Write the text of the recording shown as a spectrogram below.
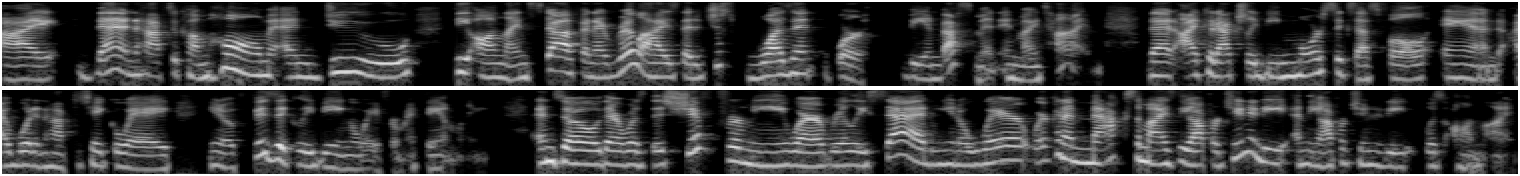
i then have to come home and do the online stuff. And i realized that it just wasn't worth the investment in my time that i could actually be more successful and i wouldn't have to take away you know physically being away from my family. And so there was this shift for me where i really said you know where where can i maximize the opportunity? And the opportunity was online.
